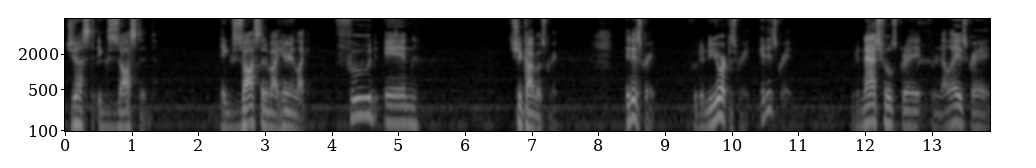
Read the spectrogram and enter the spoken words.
just exhausted. Exhausted about hearing like food in Chicago's great. It is great. Food in New York is great. It is great. Food in Nashville's great. Food in LA is great.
